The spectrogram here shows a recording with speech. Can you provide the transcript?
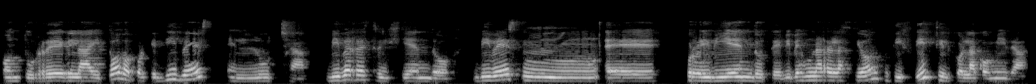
con tu regla y todo, porque vives en lucha, vives restringiendo, vives mm, prohibiéndote, vives una relación difícil con la comida.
